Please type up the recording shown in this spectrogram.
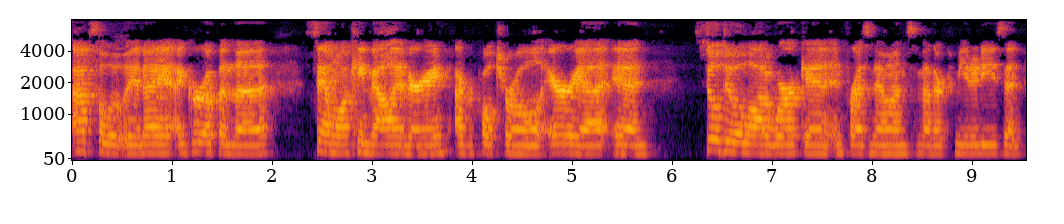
Absolutely. And I, I grew up in the San Joaquin Valley, a very agricultural area, and still do a lot of work in, in Fresno and some other communities. And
